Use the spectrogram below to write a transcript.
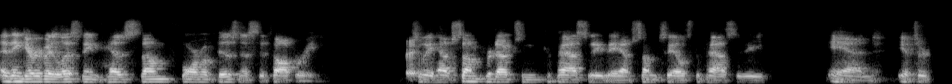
I think everybody listening has some form of business that's operating. Right. So they have some production capacity, they have some sales capacity, and if they're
